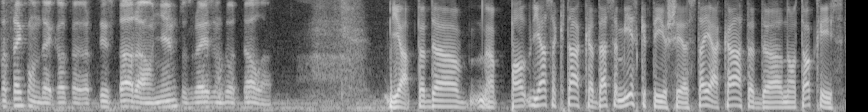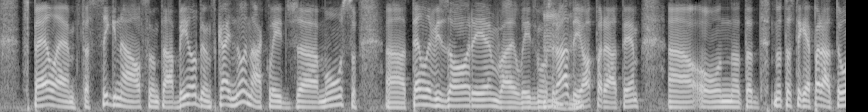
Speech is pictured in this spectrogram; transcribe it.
pa sekundē kaut kā var cirst ārā un ņemt uzreiz un dot tālāk. Jā, tad jāsaka tā, ka esam ieskatījušies tajā, kā tad, no Tokijas spēlēm tas signāls un tā bilde un skaņa nonāk līdz mūsu televizoriem vai līdz mūsu mm radioaparātiem. Uh, tad, nu, tas tikai parāda to,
